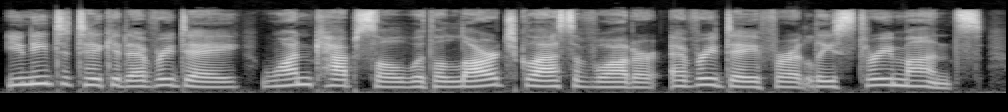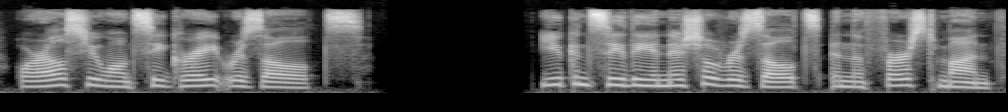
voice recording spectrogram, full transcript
You need to take it every day, one capsule with a large glass of water every day for at least three months, or else you won't see great results. You can see the initial results in the first month,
